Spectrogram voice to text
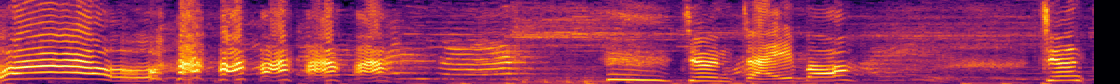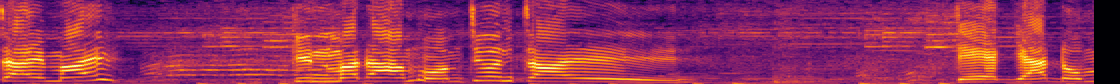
ว้าวชื่นใจบ่ชื่นใจไหม กินมาดามหอมชื่นใจ แจกยาดม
